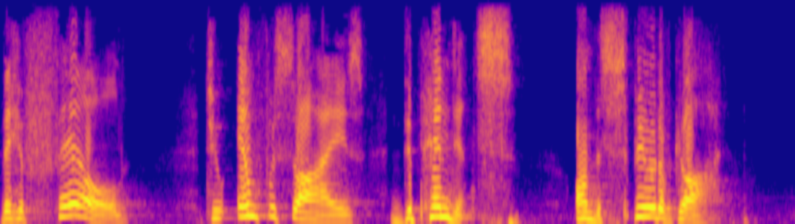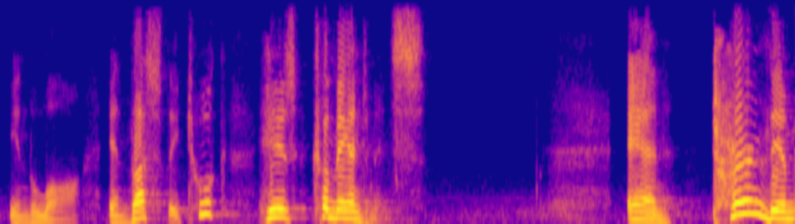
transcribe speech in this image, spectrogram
They have failed to emphasize dependence on the Spirit of God in the law. And thus they took His commandments and turned them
